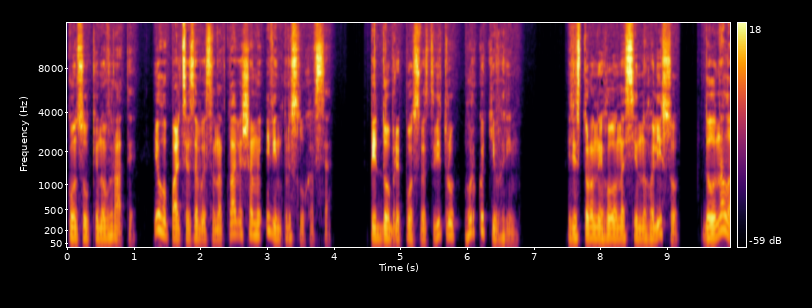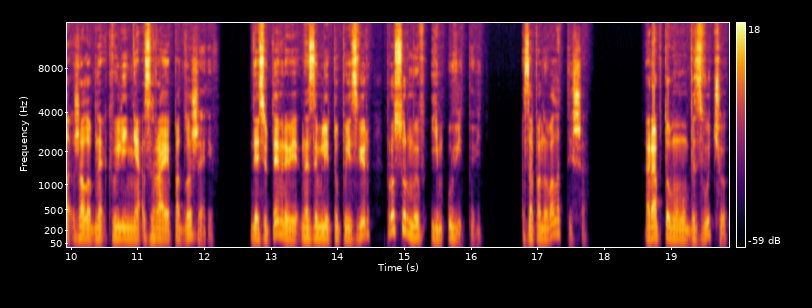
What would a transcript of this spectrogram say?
Консул кинув грати, його пальці зависли над клавішами, і він прислухався. Під добрий посвист вітру гуркотів грім. Зі сторони голонасінного лісу долинало жалобне квиління зграї падложерів. Десь у темряві на землі тупий звір просурмив їм у відповідь. Запанувала тиша. Раптовому беззвуччю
